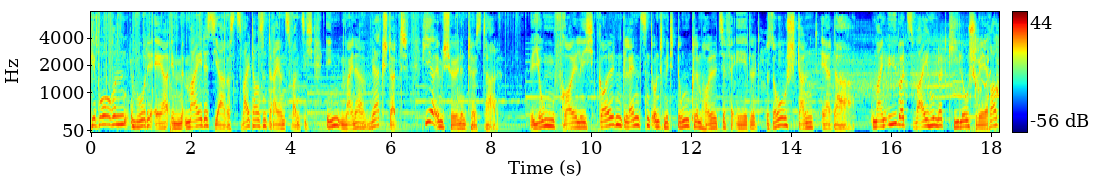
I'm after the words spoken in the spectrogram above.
Geboren wurde er im Mai des Jahres 2023 in meiner Werkstatt, hier im schönen Töstal. Jungfräulich, golden glänzend und mit dunklem Holze veredelt, so stand er da. Mein über 200 Kilo schwerer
